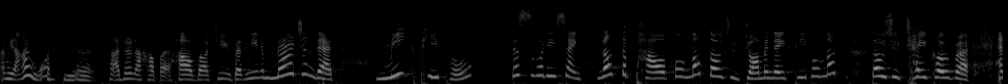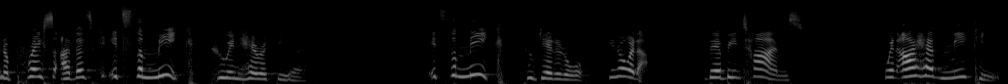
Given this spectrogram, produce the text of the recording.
I mean, I want the earth. I don't know how about, how about you, but I mean, imagine that meek people this is what he's saying. Not the powerful, not those who dominate people, not those who take over and oppress others. It's the meek who inherit the earth. It's the meek who get it all. You know what? There have been times when I have meekly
